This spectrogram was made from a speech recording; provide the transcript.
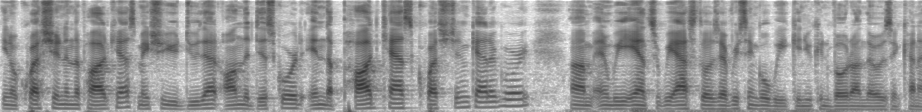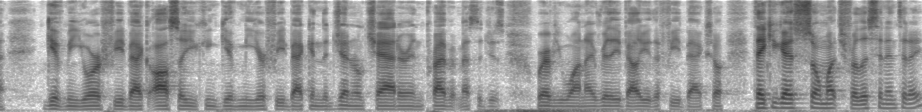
you know question in the podcast, make sure you do that on the Discord in the podcast question category. Um, and we answer we ask those every single week and you can vote on those and kind of give me your feedback. Also you can give me your feedback in the general chat or in private messages wherever you want. I really value the feedback. So thank you guys so much for listening today.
